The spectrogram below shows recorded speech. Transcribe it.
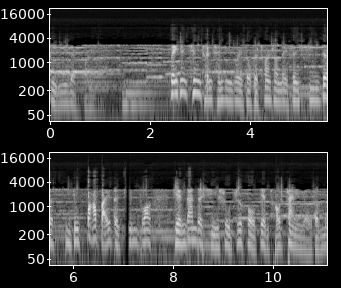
第一任管理员。每天清晨，陈俊贵都会穿上那身洗的已经发白的军装。简单的洗漱之后，便朝战友的墓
